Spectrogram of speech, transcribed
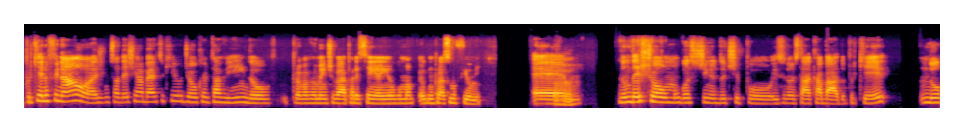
porque no final a gente só deixa em aberto que o Joker tá vindo, ou provavelmente vai aparecer em alguma, algum próximo filme. É, Aham. Não deixou um gostinho do tipo, isso não está acabado, porque no,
